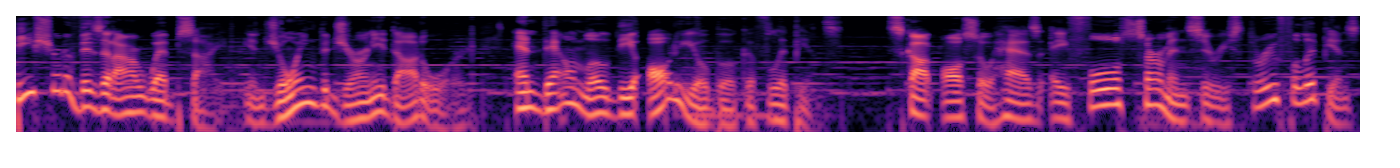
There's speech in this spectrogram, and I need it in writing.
be sure to visit our website, enjoyingthejourney.org, and download the audiobook of Philippians. Scott also has a full sermon series through Philippians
